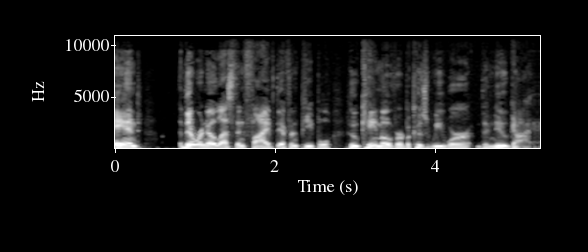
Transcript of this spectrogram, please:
And there were no less than five different people who came over because we were the new guy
